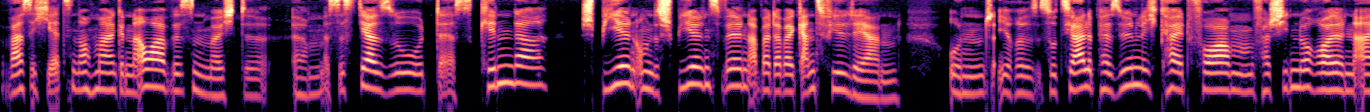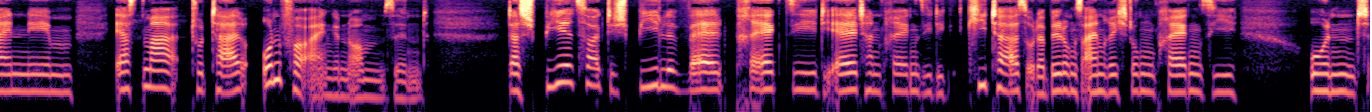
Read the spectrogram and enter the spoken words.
Was ich jetzt noch mal genauer wissen möchte, ähm, es ist ja so, dass Kinder spielen um des Spielens willen, aber dabei ganz viel lernen und ihre soziale Persönlichkeit formen, verschiedene Rollen einnehmen, erstmal total unvoreingenommen sind das Spielzeug, die Spielewelt prägt sie, die Eltern prägen sie, die Kitas oder Bildungseinrichtungen prägen sie. Und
